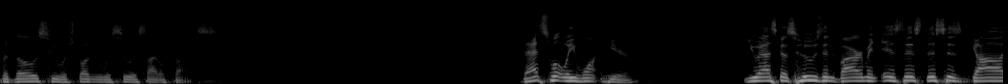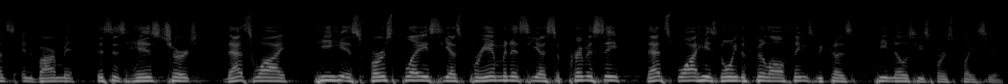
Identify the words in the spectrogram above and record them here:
for those who were struggling with suicidal thoughts. That's what we want here. You ask us, whose environment is this? This is God's environment. This is His church. That's why He is first place. He has preeminence. He has supremacy. That's why He's going to fill all things because He knows He's first place here.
